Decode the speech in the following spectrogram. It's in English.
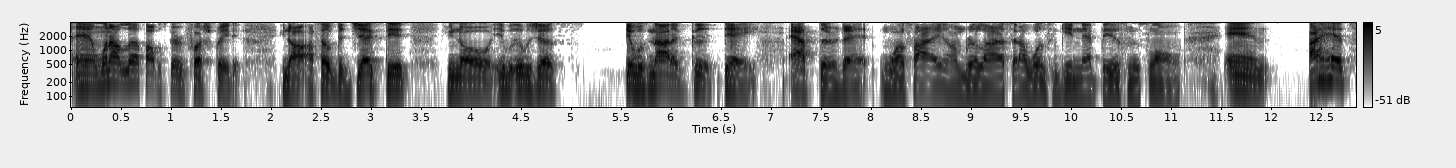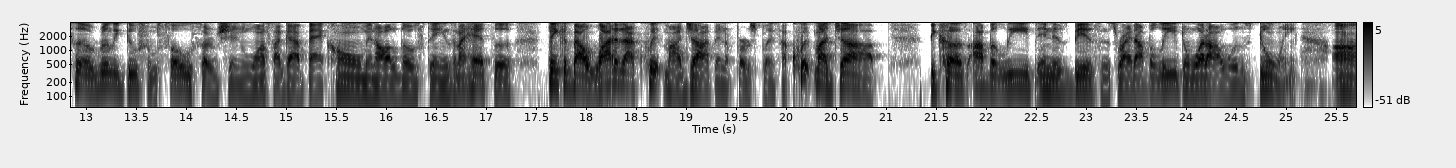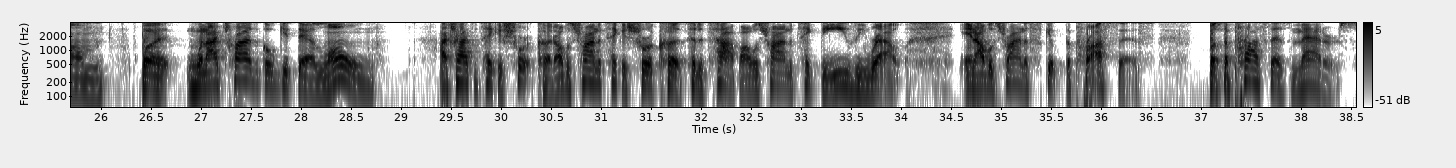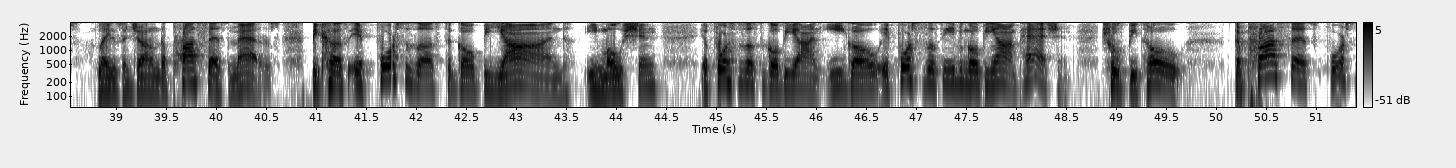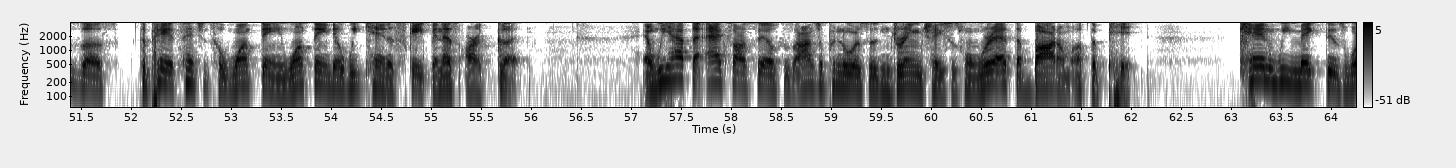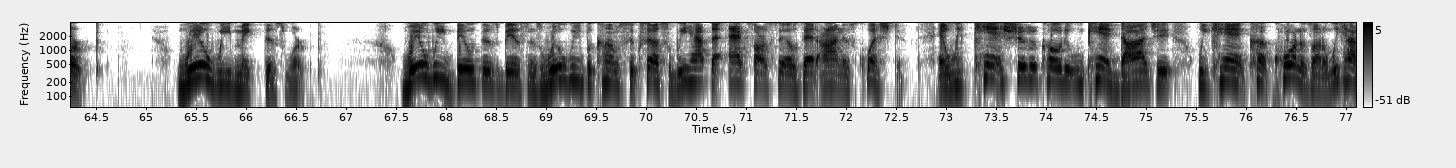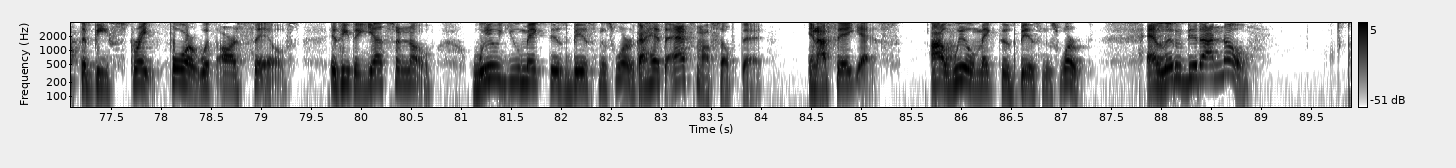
And when I left, I was very frustrated. You know, I felt dejected. You know, it, it was just, it was not a good day after that. Once I um, realized that I wasn't getting that business loan, and I had to really do some soul searching once I got back home and all of those things. And I had to think about why did I quit my job in the first place? I quit my job because I believed in this business, right? I believed in what I was doing. Um, but when I tried to go get that loan, I tried to take a shortcut. I was trying to take a shortcut to the top. I was trying to take the easy route. And I was trying to skip the process. But the process matters, ladies and gentlemen. The process matters because it forces us to go beyond emotion. It forces us to go beyond ego. It forces us to even go beyond passion. Truth be told, the process forces us to pay attention to one thing, one thing that we can't escape, and that's our gut. And we have to ask ourselves as entrepreneurs and dream chasers when we're at the bottom of the pit can we make this work? Will we make this work? Will we build this business? Will we become successful? We have to ask ourselves that honest question. And we can't sugarcoat it. We can't dodge it. We can't cut corners on it. We have to be straightforward with ourselves. It's either yes or no. Will you make this business work? I had to ask myself that. And I said yes. I will make this business work. And little did I know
